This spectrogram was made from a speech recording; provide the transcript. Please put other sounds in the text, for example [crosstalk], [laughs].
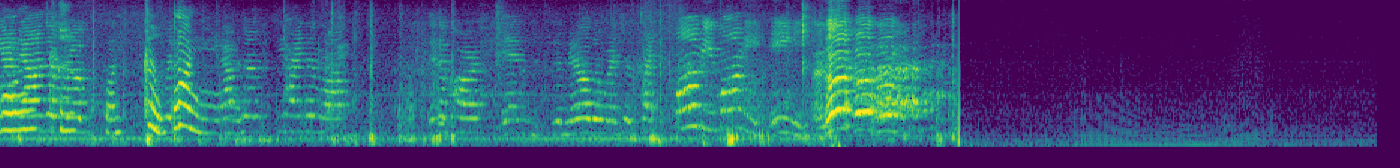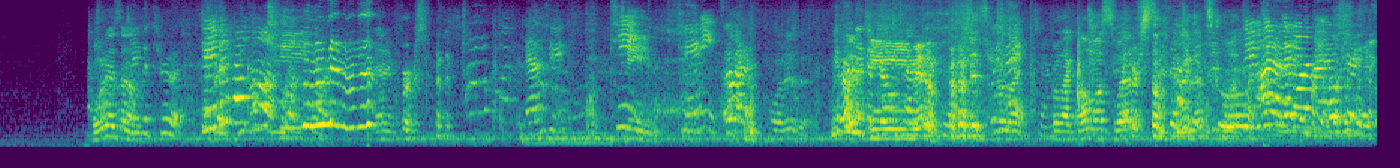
ran down the road. One, two, one. After behind him, mom, in the car in the middle of the winter, crying, "Mommy, mommy, Amy." What is um David threw it. David, [laughs] how come? any first Auntie? Team. team? Team. What about it? What is it? You don't think the girls have a It's for like for like almost sweat or something. That's cool. David's in the Oh, here it is.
